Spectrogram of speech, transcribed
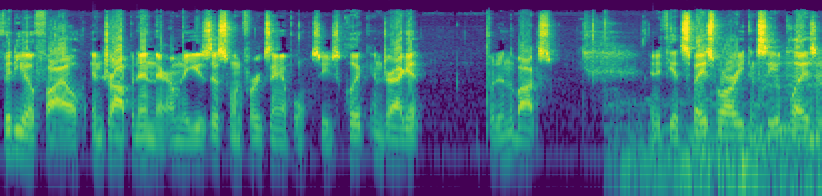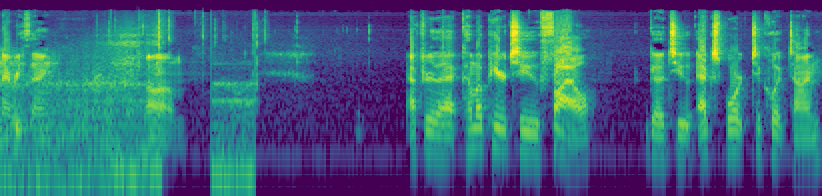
video file and drop it in there. I'm going to use this one for example. So you just click and drag it, put it in the box, and if you hit spacebar, you can see it plays and everything. Um, after that, come up here to File, go to Export to QuickTime,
